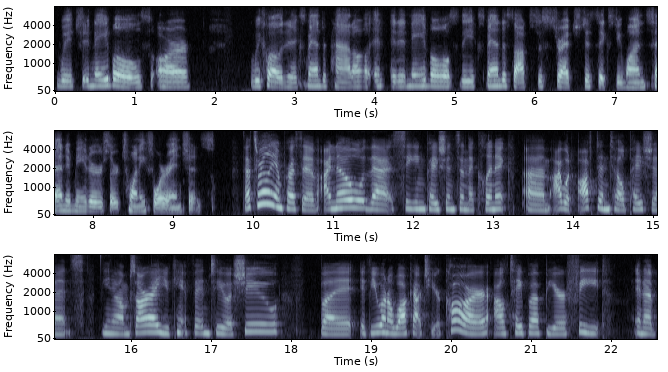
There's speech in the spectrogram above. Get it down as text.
which enables our we call it an expander panel, and it enables the Xpandasox to stretch to 61 centimeters or 24 inches. That's really impressive. I know that seeing patients in the clinic, um, I would often tell patients, you know, I'm sorry you can't fit into a shoe, but if you want to walk out to your car, I'll tape up your feet in a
